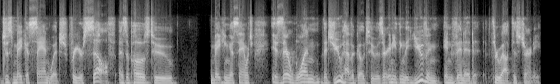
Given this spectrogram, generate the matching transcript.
just make a sandwich for yourself as opposed to making a sandwich is there one that you have a go-to? Is there anything that you've in, invented throughout this journey?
